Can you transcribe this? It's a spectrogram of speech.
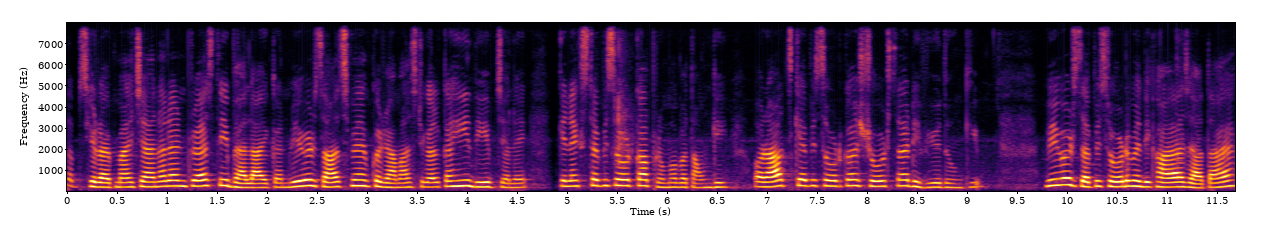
subscribe my channel and press the bell icon viewers आज मैं आपको ड्रामा स्टिकल कहीं दीप जले कि नेक्स्ट एपिसोड का प्रोमो बताऊँगी और आज के एपिसोड का शॉर्ट सा रिव्यू दूँगी। व्यूवर्स एपिसोड में दिखाया जाता है,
